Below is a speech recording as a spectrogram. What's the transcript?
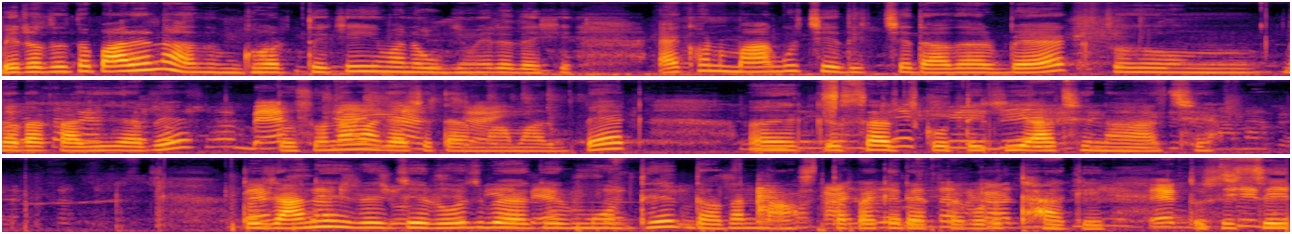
বেরোতে তো পারে না ঘর থেকেই মানে উগি মেরে দেখে। এখন মা গুছিয়ে দিচ্ছে দাদার ব্যাগ তো দাদা কাজে যাবে। তো সোনামা গেছে তার মামার ব্যাগ। সার্চ করতে কি আছে না আছে। তো জানে যে রোজ ব্যাগের মধ্যে দাদার নাস্তা প্যাকেট একটা করে থাকে। তো সে সেই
